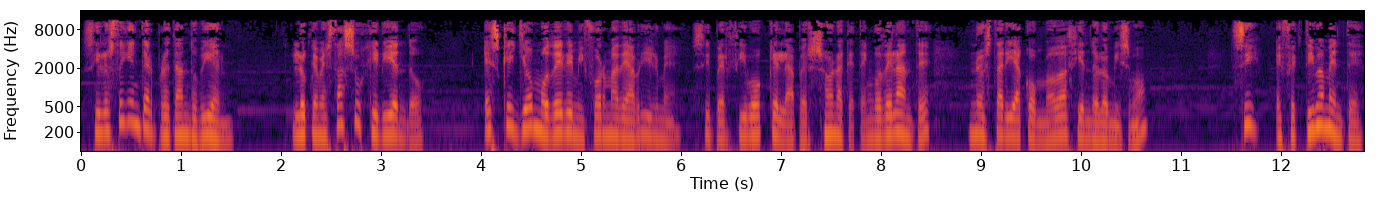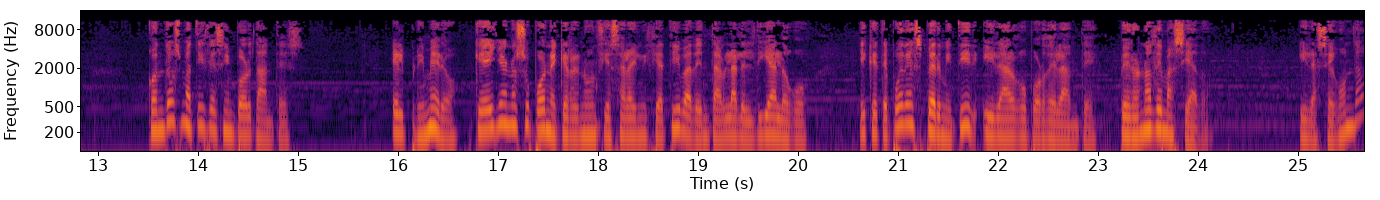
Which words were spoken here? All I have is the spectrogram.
si lo estoy interpretando bien, lo que me estás sugiriendo es que yo modere mi forma de abrirme si percibo que la persona que tengo delante no estaría cómoda haciendo lo mismo. Sí, efectivamente, con dos matices importantes. El primero, que ello no supone que renuncies a la iniciativa de entablar el diálogo y que te puedes permitir ir algo por delante, pero no demasiado. Y la segunda,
